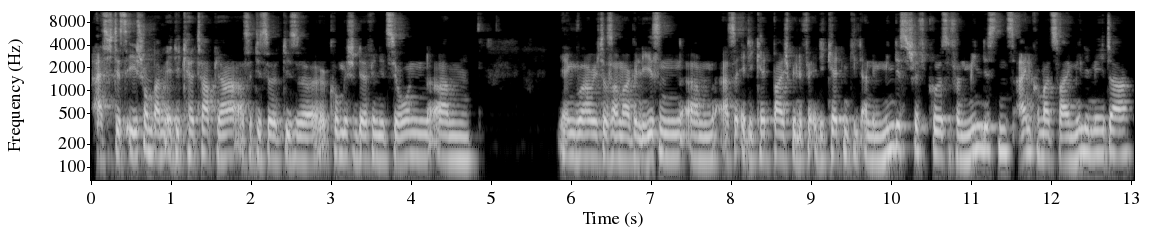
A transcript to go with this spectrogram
als ich das eh schon beim Etikett habe, ja, also diese, diese komischen Definitionen, ähm, irgendwo habe ich das einmal gelesen, ähm, also Etikettbeispiele für Etiketten gilt eine Mindestschriftgröße von mindestens 1,2 Millimeter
